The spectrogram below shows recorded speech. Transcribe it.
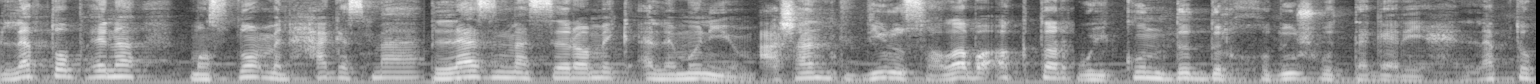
اللابتوب هنا مصنوع من حاجة اسمها plasma ceramic aluminum عشان تديله صلابة أكتر ويكون ضد الخدوش والتجاريح. اللابتوب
